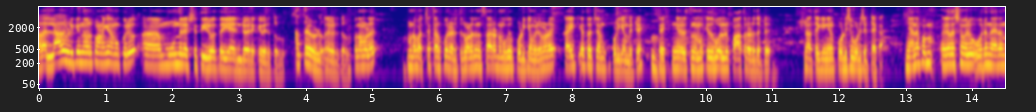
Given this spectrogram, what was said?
അതല്ലാതെ വിളിക്കുന്നവർക്കാണെങ്കിൽ നമുക്കൊരു മൂന്ന് ലക്ഷത്തി ഇരുപത്തി അയ്യായിരം രൂപ വരെയൊക്കെ വരത്തുള്ളൂ. അത്രേ ഉള്ളൂ. അത്രേ വരത്തുള്ളൂ. അപ്പോൾ നമ്മൾ നമ്മുടെ പച്ചക്കർപ്പൂരം എടുത്തിട്ട് വളരെ നിസ്സാരമായിട്ട് നമുക്ക് പൊടിക്കാൻ പറ്റും. നമ്മുടെ കൈക്കകത്ത് വെച്ച് നമുക്ക് പൊടിക്കാൻ പറ്റും. ഇങ്ങനെ എടുത്ത് നമുക്ക് ഇതുപോലൊരു പാത്രം എടുത്തിട്ട് ഇതിനകത്തേക്ക് ഇങ്ങനെ പൊടിച്ച് പൊടിച്ചിട്ടേക്കാം. ഞാനപ്പം ഏകദേശം ഒരു ഒരു നേരം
